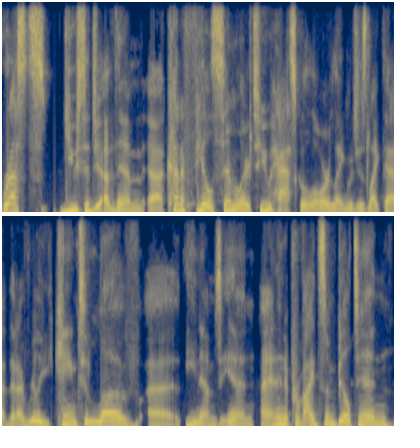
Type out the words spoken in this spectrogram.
Rust's usage of them uh, kind of feels similar to Haskell or languages like that that I really came to love uh, enums in, and it provides some built-in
